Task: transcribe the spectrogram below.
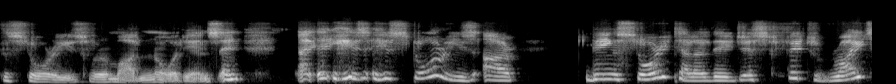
the stories for a modern audience. And uh, his his stories are being a storyteller, they just fit right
